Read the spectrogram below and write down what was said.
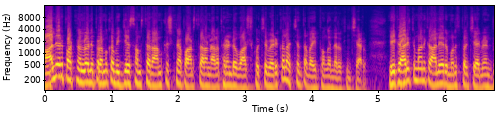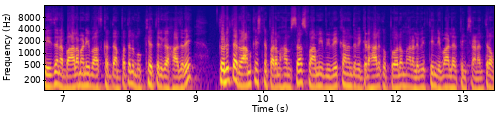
ఆలేరుపట్నంలోని ప్రముఖ విద్యా సంస్థ రామకృష్ణ పాఠశాల నలభై రెండో వార్షికోత్సవ వేడుకలు అత్యంత వైభవంగా నిర్వహించారు. ఈ కార్యక్రమానికి ఆలేరు మున్సిపల్ చైర్మన్ బీజన బాలమణి భాస్కర్ దంపతులు ముఖ్య అతిథులుగా హాజరై తొలుత రామకృష్ణ పరమహంస స్వామి వివేకానంద విగ్రహాలకు పూలమాలలు వేసి నివాళులర్పించిన అనంతరం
